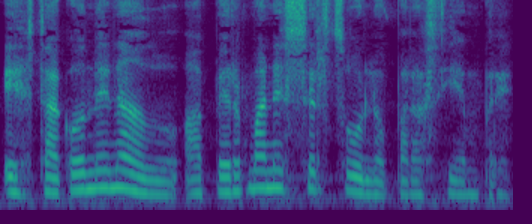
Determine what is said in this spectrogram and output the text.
está condenado a permanecer solo para siempre,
